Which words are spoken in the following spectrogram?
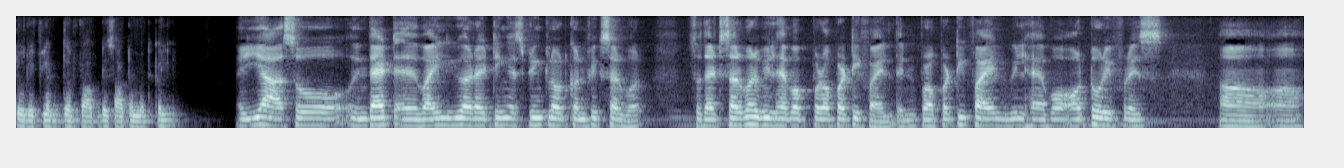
to reflect the properties automatically? Yeah, so in that, uh, while you are writing a Spring Cloud config server, so that server will have a property file. Then property file will have a auto refresh, uh, uh,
